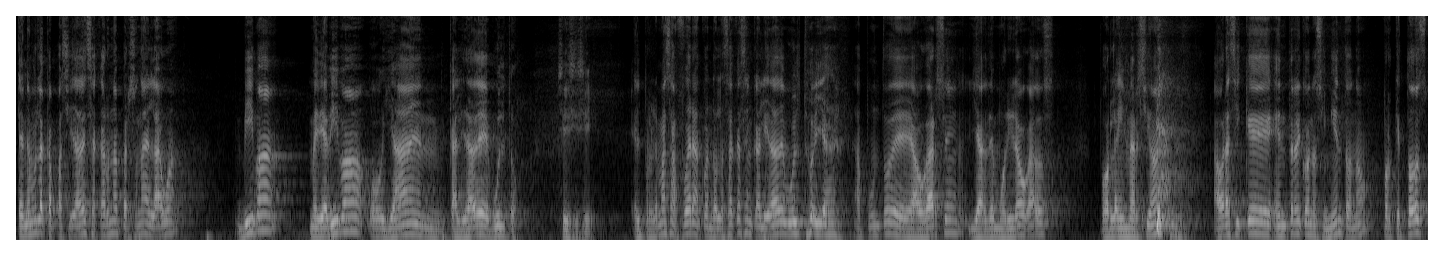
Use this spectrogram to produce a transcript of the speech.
tenemos la capacidad de sacar una persona del agua viva, media viva o ya en calidad de bulto. Sí, sí, sí. El problema es afuera, cuando la sacas en calidad de bulto ya a punto de ahogarse, ya de morir ahogados por la inmersión, ahora sí que entra el conocimiento, ¿no? Porque todos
